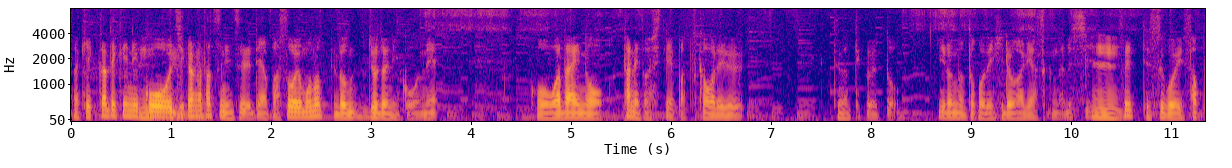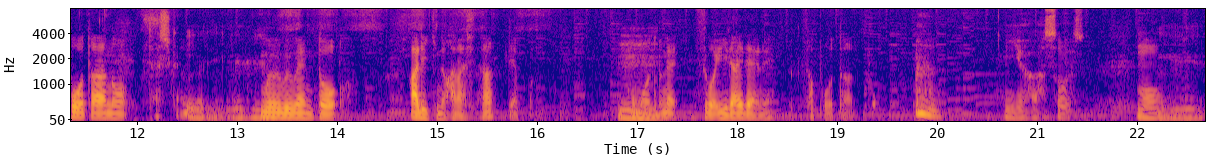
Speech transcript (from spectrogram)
まあ結果的にこうんう時間が経つにつれてやっぱそういうものって徐々にこうねこう話題の種としてやっぱ使われるってなってくるといろんなところで広がりやすくなるし、うん。それってすごいサポーターの確かに。いいよねムーブメントありきの話だなってやっうんぱ思うとね、すごい偉大だよねサポーターって。いやそうです。もうね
